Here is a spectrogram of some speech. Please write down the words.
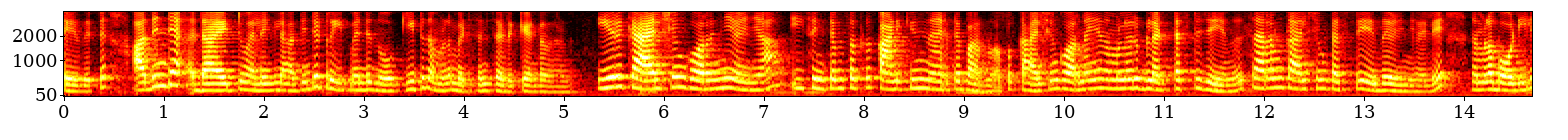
ചെയ്തിട്ട് അതിന്റെ ഡയറ്റും അല്ലെങ്കിൽ അതിന്റെ ട്രീറ്റ്മെന്റ് നോക്കിയിട്ട് നമ്മൾ മെഡിസിൻസ് എടുക്കേണ്ടതാണ്. ഈ ഒരു കാൽഷ്യം കുറഞ്ഞു കഴിഞ്ഞാൽ ഈ സിംറ്റംസ് ഒക്കെ കാണിക്കും നേരത്തെ പറഞ്ഞു. അപ്പോൾ കാൽഷ്യം കുറഞ്ഞു കഴിഞ്ഞാൽ നമ്മളൊരു ബ്ലഡ് ടെസ്റ്റ് ചെയ്യുന്നത് സെറം കാൽഷ്യം ടെസ്റ്റ് ചെയ്ത് കഴിഞ്ഞാൽ നമ്മളെ ബോഡിയിൽ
